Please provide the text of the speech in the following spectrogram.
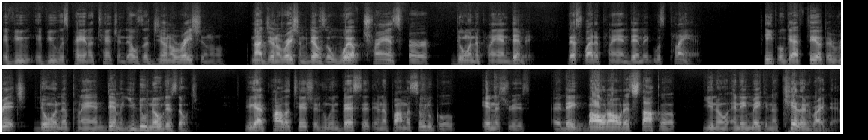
if you if you was paying attention, there was a generational not generation, but there was a wealth transfer during the pandemic. That's why the pandemic was planned. People got filthy rich during the pandemic. You do know this, don't you? You got politicians who invested in the pharmaceutical industries. and they bought all that stock up, you know, and they making a killing right now.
